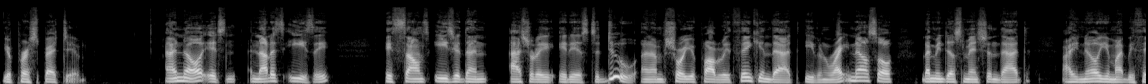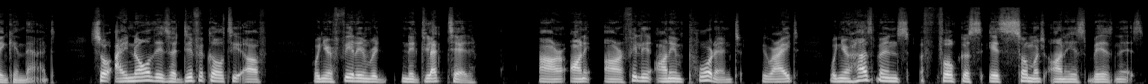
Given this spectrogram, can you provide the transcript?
your perspective. I know it's not as easy. It sounds easier than actually it is to do. And I'm sure you're probably thinking that even right now. So let me just mention that I know you might be thinking that. So I know there's a difficulty of when you're feeling re- neglected or, on, or feeling unimportant, right? When your husband's focus is so much on his business.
